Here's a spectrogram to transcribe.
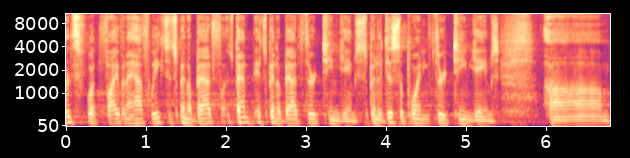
it's what five and a half weeks. It's been a bad, it's been it's been a bad 13 games. It's been a disappointing 13 games. Um,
